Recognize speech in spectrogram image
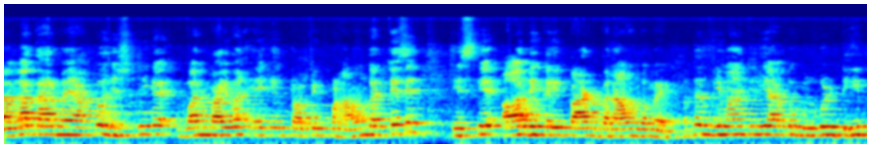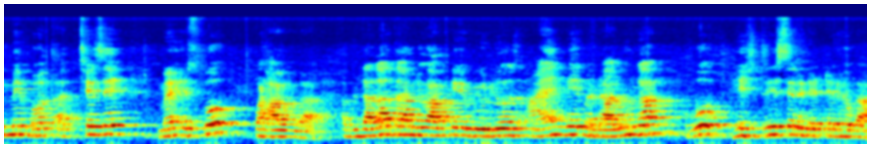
लगातार मैं आपको हिस्ट्री का वन बाय वन एक एक टॉपिक पढ़ाऊँगा अच्छे से इसके और भी कई पार्ट बनाऊँगा मैं। मतलब विमान के लिए आपको बिल्कुल डीप में बहुत अच्छे से मैं इसको पढ़ाऊँगा। अब लगातार जो आपके वीडियोस आएँगे मैं डालूँगा वो हिस्ट्री से रिलेटेड होगा।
